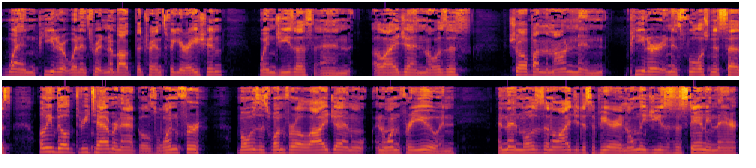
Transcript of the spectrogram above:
when Peter when it's written about the transfiguration when Jesus and Elijah and Moses show up on the mountain and Peter in his foolishness says, let me build three tabernacles, one for Moses, one for Elijah and, and one for you. And, and then Moses and Elijah disappear and only Jesus is standing there.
